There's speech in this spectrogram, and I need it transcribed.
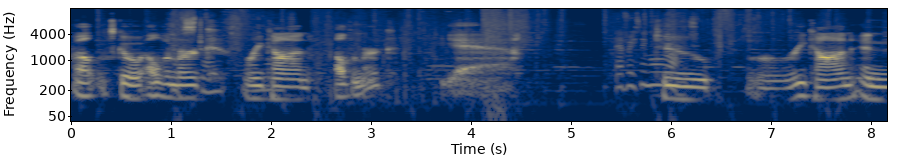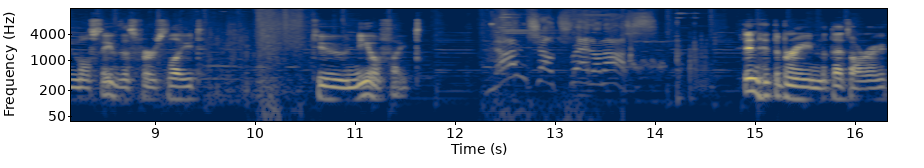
Well, let's go Elvenmerk, Recon, Elvenmerk. Yeah. Everything all right? To Recon, and we'll save this first light to Neophyte. None shall tread on us. Didn't hit the Braenn, but that's alright.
